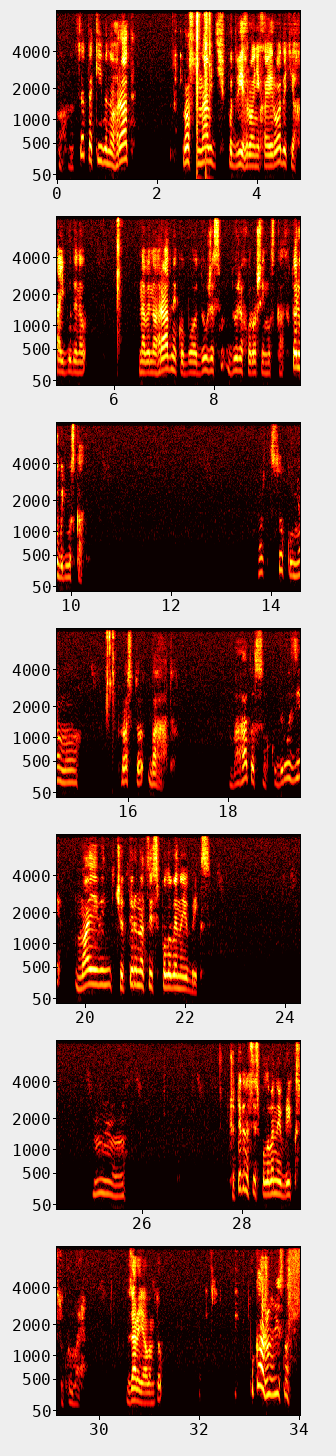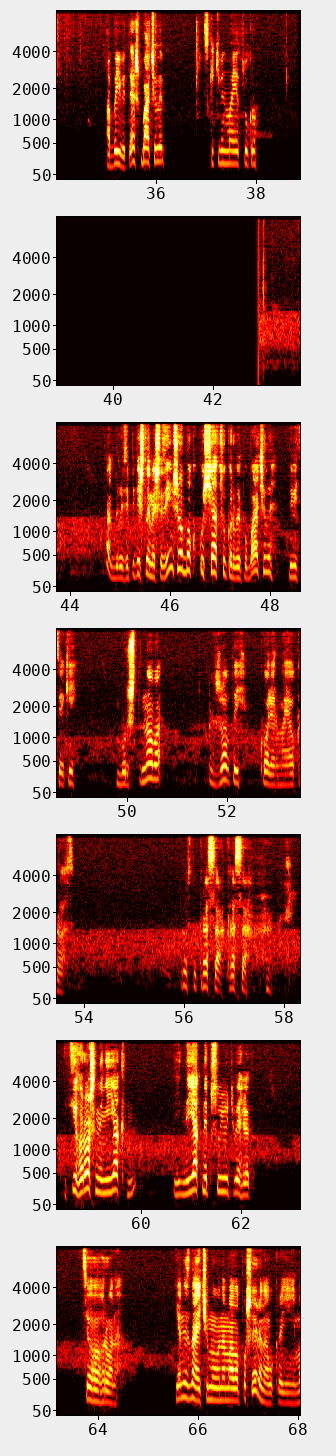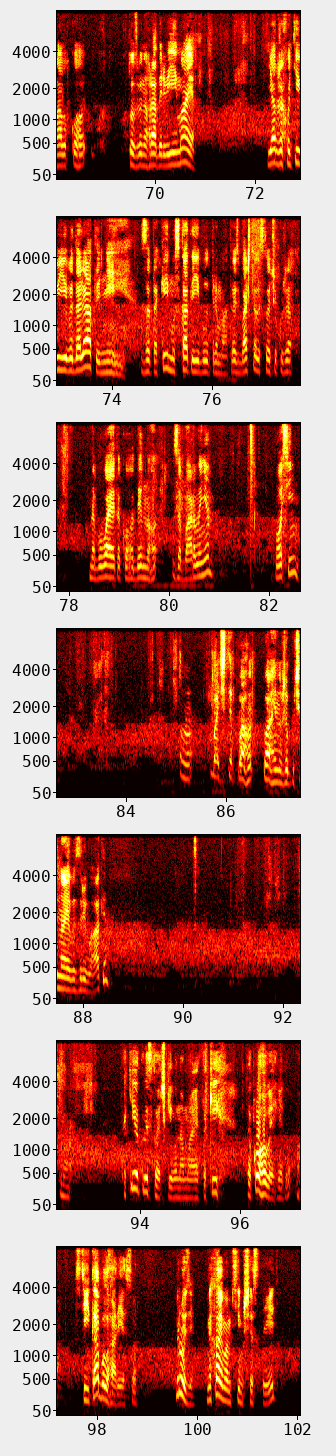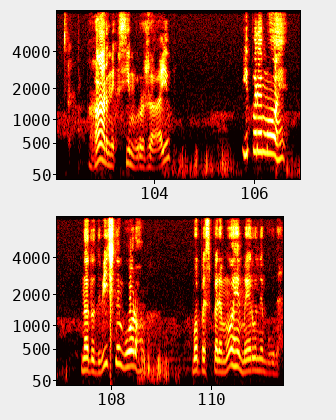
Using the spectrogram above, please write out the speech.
О, ну це такий виноград. Просто навіть по дві гроні хай родить, а хай буде на, на винограднику, бо дуже, дуже хороший мускат. Хто любить мускат? Соку в ньому просто багато. Багато соку. Друзі, має він 14,5 брікс. М. 14,5 брікс цукру має. Зараз я вам то покажу, звісно. Аби і ви теж бачили, скільки він має цукру. Так, друзі, підійшли ми ще з іншого боку куща, цукор ви побачили. Дивіться, який бурштиново жовтий колір має окрас. Просто краса, краса. І ці горошини ніяк, ніяк не псують вигляд цього грона. Я не знаю, чому вона мало поширена в Україні, мало в кого хто з виноградарів її має. Я вже хотів її видаляти. Ні. За такий мускат її буду тримати. Ось бачите, листочок уже набуває такого дивного забарвлення. Осінь. О, бачите, пагон, пагін вже починає визрівати. Такі от листочки вона має, таких, такого вигляду. Стійка Болгарія сорт. Друзі, нехай вам всім щастить. Гарних всім врожаїв і перемоги над одвічним ворогом, бо без перемоги миру не буде.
